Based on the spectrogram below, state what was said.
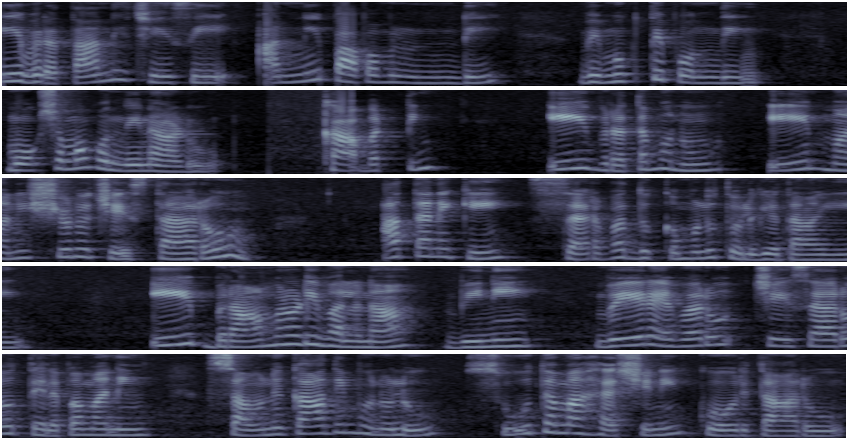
ఈ వ్రతాన్ని చేసి అన్ని పాపముల నుండి విముక్తి పొంది మోక్షము పొందినాడు. కాబట్టి ఈ వ్రతమును ఏ మనుష్యుడు చేస్తారో అతనికి సర్వ దుఃఖములు తొలగుతాయి. ఈ బ్రాహ్మణుడి వలన విని వేరెవరు చేశారో తెలపమని సౌనికాది మునులు సూత మహర్షిని కోరుతారు.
